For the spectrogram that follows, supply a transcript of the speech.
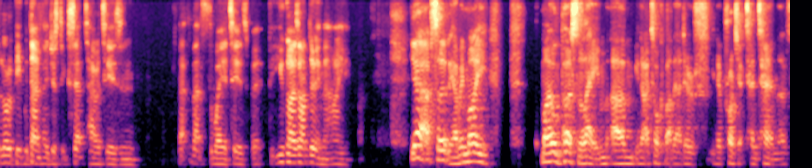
a lot of people don't. They just accept how it is and that, that's the way it is. But, but you guys aren't doing that, are you? Yeah, absolutely. I mean, my my own personal aim, um, you know, I talk about the idea of, you know, Project 1010. I've,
